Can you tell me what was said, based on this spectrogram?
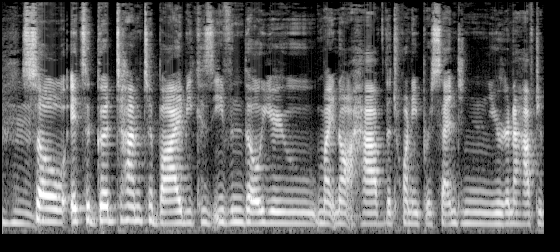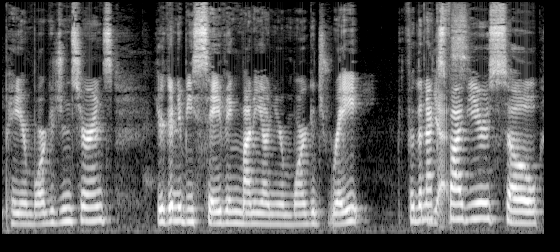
Mm-hmm. So it's a good time to buy because even though you might not have the 20% and you're going to have to pay your mortgage insurance, you're going to be saving money on your mortgage rate for the next Yes. five years. So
